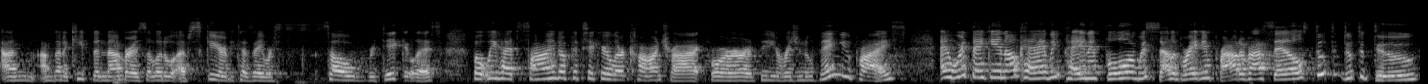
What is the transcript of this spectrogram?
I'm, I'm going to keep the numbers a little obscure because they were so ridiculous, but we had signed a particular contract for the original venue price, and we're thinking, okay, we paid in full, we're celebrating, proud of ourselves, do do do do do,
